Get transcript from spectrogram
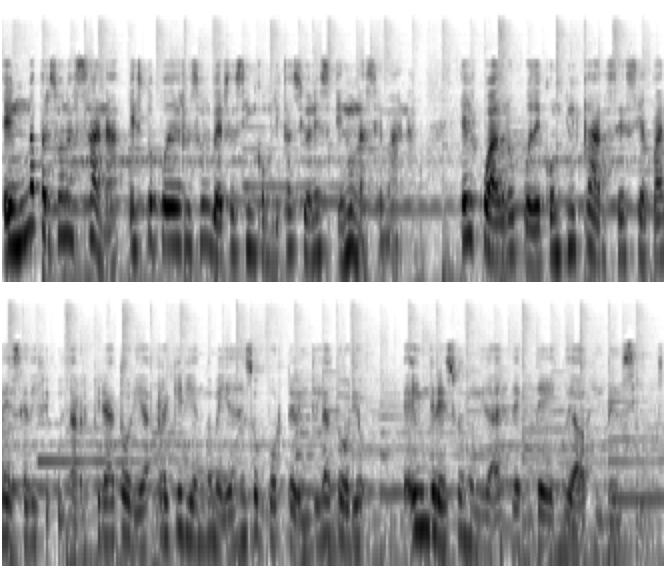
En una persona sana, esto puede resolverse sin complicaciones en una semana. El cuadro puede complicarse si aparece dificultad respiratoria requiriendo medidas de soporte ventilatorio e ingreso en unidades de, de cuidados intensivos.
